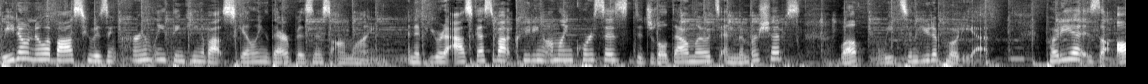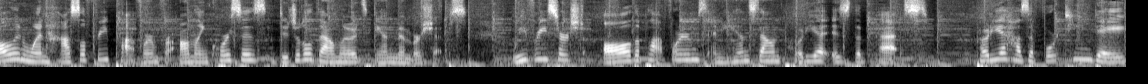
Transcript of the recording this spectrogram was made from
We don't know a boss who isn't currently thinking about scaling their business online. And if you were to ask us about creating online courses, digital downloads, and memberships, well, we'd send you to Podia. Podia is the all in one hassle free platform for online courses, digital downloads, and memberships. We've researched all the platforms, and hands down, Podia is the best. Podia has a 14 day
